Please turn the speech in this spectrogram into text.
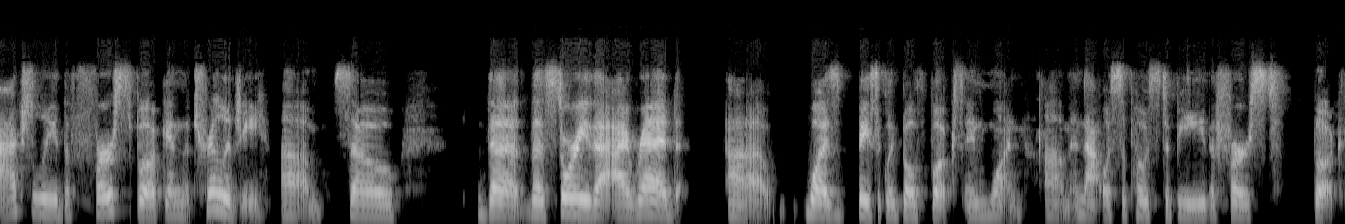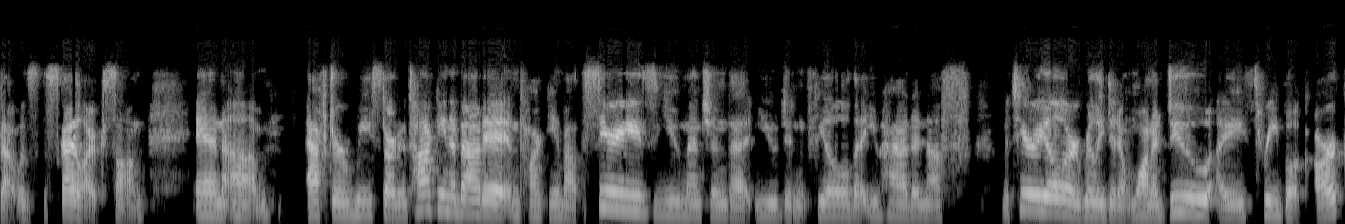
actually the first book in the trilogy. Um, so the the story that I read uh, was basically both books in one, um, and that was supposed to be the first book. That was the Skylark song, and um, after we started talking about it and talking about the series, you mentioned that you didn't feel that you had enough material or really didn't want to do a three book arc.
